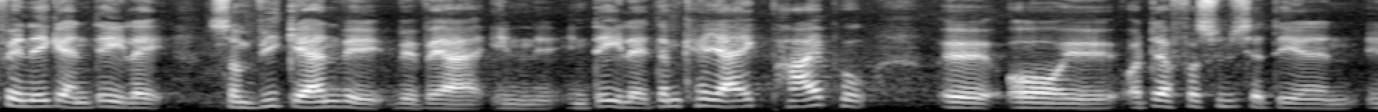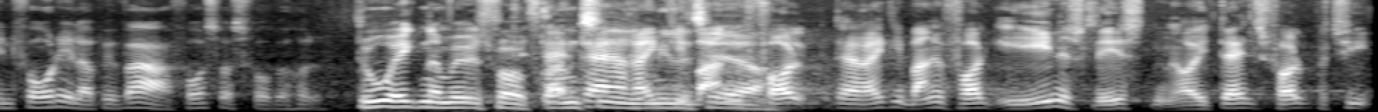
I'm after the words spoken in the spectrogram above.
FN ikke er en del af, som vi gerne vil, vil være en, en del af. Dem kan jeg ikke pege på, øh, og, øh, og derfor synes jeg, det er en, en fordel at bevare forsvarsforbeholdet. Du er ikke nervøs for Der, der, fremtidige er rigtig militære... mange folk, der er rigtig mange folk i enhedslisten og i Dansk Folkeparti,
